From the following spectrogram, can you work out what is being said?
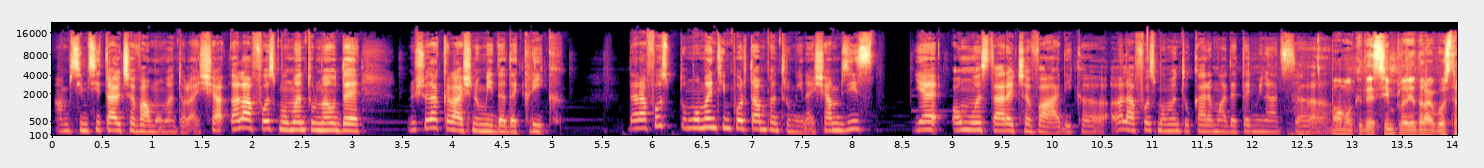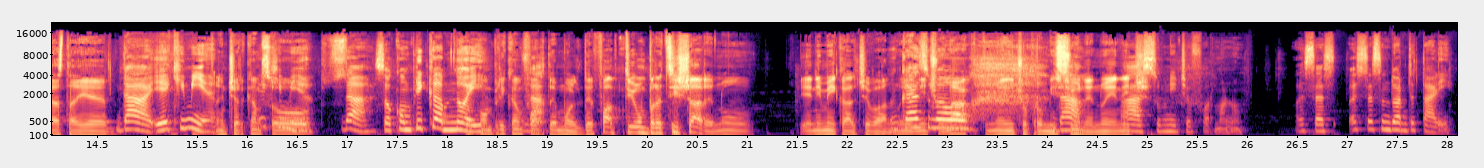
Am simțit altceva în momentul ăla și ăla a fost momentul meu de, nu știu dacă l-aș numi de declic, dar a fost un moment important pentru mine și am zis, e, omul ăsta are ceva, adică ăla a fost momentul care m-a determinat să... Mamă, cât de simplă e dragostea asta, e... Da, e chimie. Încercăm e să chimie. o... Da, să o complicăm noi. Să o complicăm da. foarte mult. De fapt, e o îmbrățișare, nu e nimic altceva. În nu e niciun meu... act, nu e nicio promisiune, da, nu e nici... A, sub nicio formă, nu. Astea, astea sunt doar detalii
